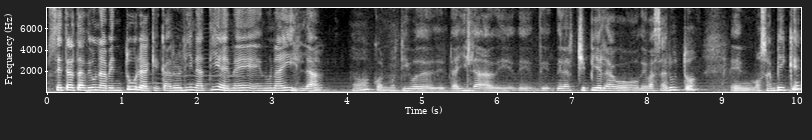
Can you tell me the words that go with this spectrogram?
se trata de una aventura que Carolina tiene en una isla, ¿no? con motivo de, de la isla de- de- de- del archipiélago de Basaruto, en Mozambique,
